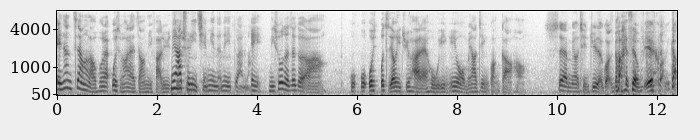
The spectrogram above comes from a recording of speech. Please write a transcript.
哎，那这样的老婆来为什么要来找你法律？没有要处理前面的那一段嘛？哎，你说的这个啊，我我我我只用一句话来呼应，因为我们要进广告哈，虽然没有情剧的广告，还是有别的广告。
